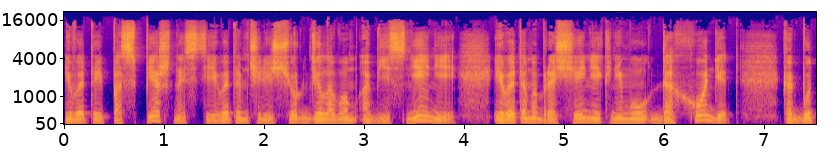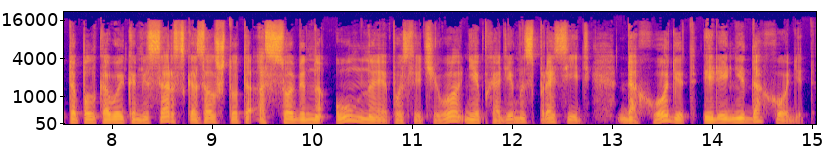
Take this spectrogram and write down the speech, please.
и в этой поспешности, и в этом чересчур деловом объяснении, и в этом обращении к нему доходит, как будто полковой комиссар сказал что-то особенно умное, после чего необходимо спросить, доходит или не доходит.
